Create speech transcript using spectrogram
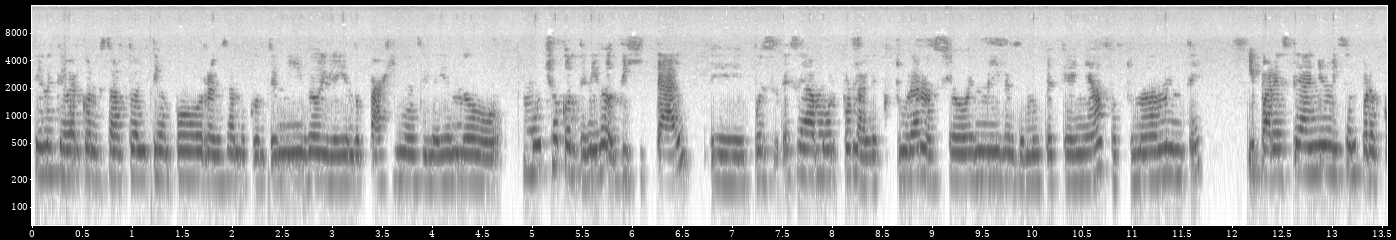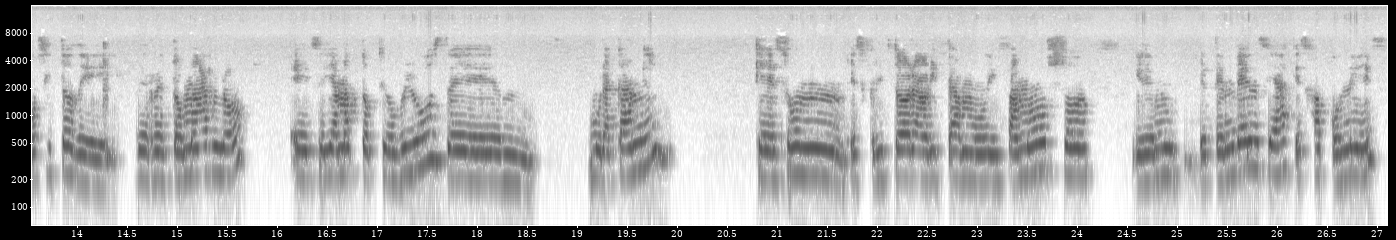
tiene que ver con estar todo el tiempo revisando contenido y leyendo páginas y leyendo mucho contenido digital. Eh, pues ese amor por la lectura nació en mí desde muy pequeña, afortunadamente. Y para este año me hice el propósito de, retomarlo. Eh, se llama Tokyo Blues de mm, Murakami, que es un escritor ahorita muy famoso y de, de tendencia, que es japonés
